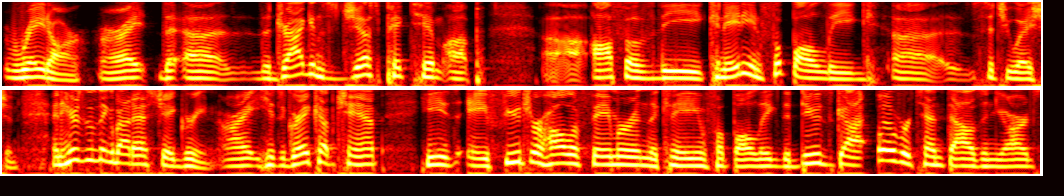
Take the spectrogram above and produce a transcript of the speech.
radar. All right, the uh, the Dragons just picked him up uh, off of the Canadian Football League uh, situation. And here's the thing about SJ Green. All right, he's a Grey Cup champ. He's a future Hall of Famer in the Canadian Football League. The dude's got over ten thousand yards,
